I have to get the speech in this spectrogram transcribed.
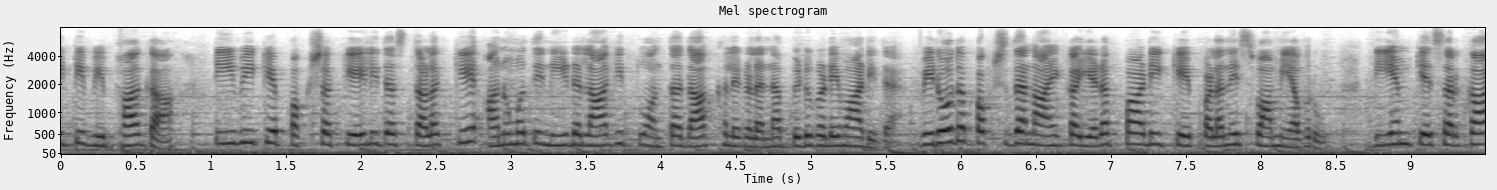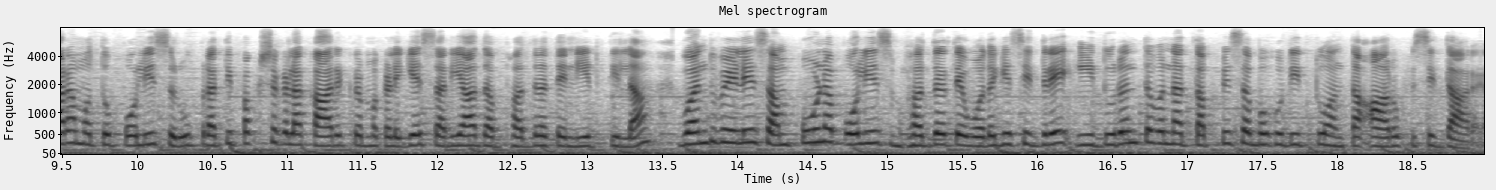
ಐಟಿ ವಿಭಾಗ ಟಿವಿಕೆ ಪಕ್ಷ ಕೇಳಿದ ಸ್ಥಳಕ್ಕೆ ಅನುಮತಿ ನೀಡಲಾಗಿತ್ತು ಅಂತ ದಾಖಲೆಗಳನ್ನು ಬಿಡುಗಡೆ ಮಾಡಿದೆ. ವಿರೋಧ ಪಕ್ಷದ ನಾಯಕ ಎಡಪ್ಪಾಡಿ ಕೆ. ಪಳನಿಸ್ವಾಮಿ ಅವರು, ಡಿಎಂಕೆ ಸರ್ಕಾರ ಮತ್ತು ಪೊಲೀಸರು ಪ್ರತಿಪಕ್ಷಗಳ ಕಾರ್ಯಕ್ರಮಗಳಿಗೆ ಸರಿಯಾದ ಭದ್ರತೆ ನೀಡುತ್ತಿಲ್ಲ ಒಂದು ವೇಳೆ ಸಂಪೂರ್ಣ ಪೊಲೀಸ್ ಭದ್ರತೆ ಒದಗಿಸಿದ್ರೆ ಈ ದುರಂತವನ್ನ ತಪ್ಪಿಸಬಹುದಿತ್ತು ಅಂತ ಆರೋಪಿಸಿದ್ದಾರೆ.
